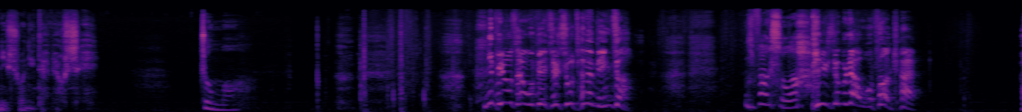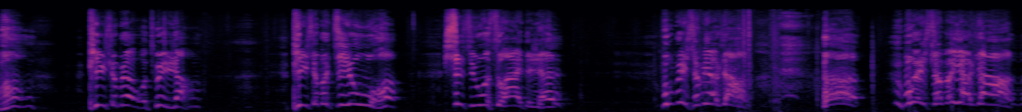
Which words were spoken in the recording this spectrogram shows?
你说你代表谁？仲谋。你不要在我面前说他的名字！你放手啊！凭什么让我放开？啊！凭什么让我退让？凭什么只有我失去我所爱的人？我为什么要让？啊！为什么要让？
